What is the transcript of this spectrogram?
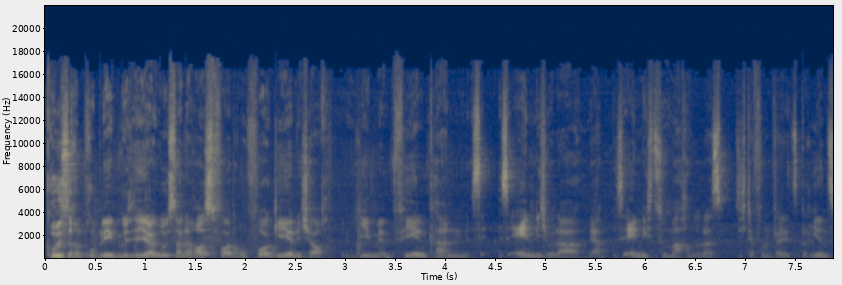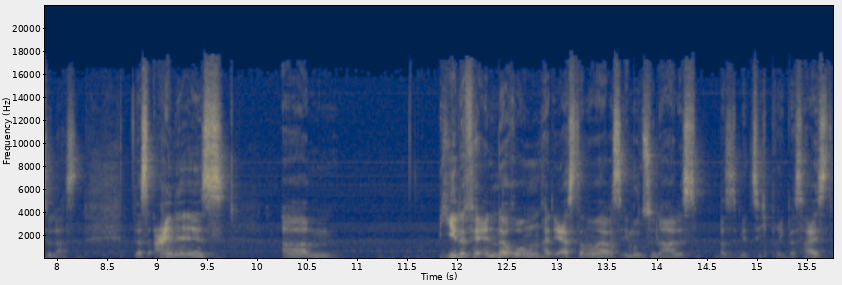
größeren Problem, mit jeder größeren Herausforderung vorgehe und ich auch jedem empfehlen kann, es, es ähnlich oder ja, es ähnlich zu machen oder es, sich davon vielleicht inspirieren zu lassen. Das eine ist, ähm, jede Veränderung hat erst einmal was Emotionales, was es mit sich bringt. Das heißt,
